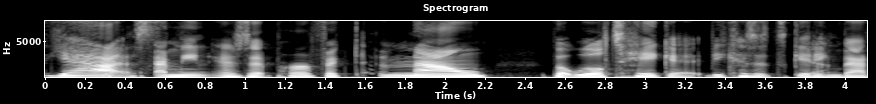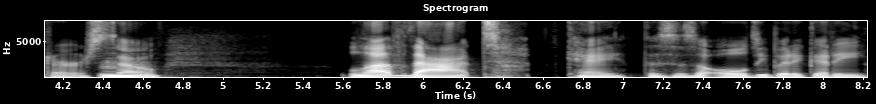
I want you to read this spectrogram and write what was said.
Yeah. Yes. I mean, is it perfect? No, but we'll take it because it's getting better. So Mhm. love that. Okay, this is an oldie but a goodie.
